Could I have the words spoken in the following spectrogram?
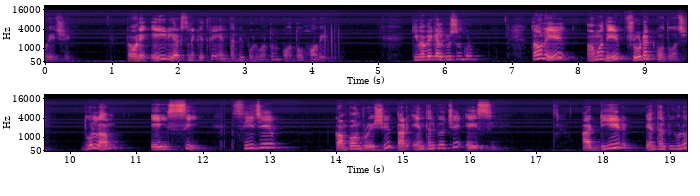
হয়েছে, তাহলে এই রিয়াকশানের ক্ষেত্রে এনথালপি পরিবর্তন কত হবে? কীভাবে ক্যালকুলেশন করব? তাহলে আমাদের প্রোডাক্ট কত আছে? ধরলাম এই সি সি যে কম্পাউন্ড রয়েছে, তার এনথালপি হচ্ছে এইচ সি আর ডি এর এনথালপি হলো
